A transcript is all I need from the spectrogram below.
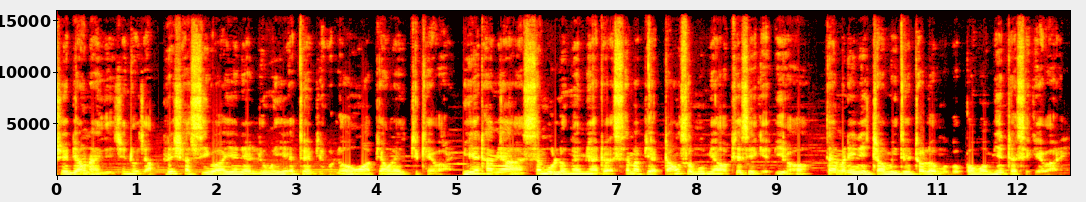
ရွှေ့ပြောင်းနိုင်စေခြင်းတို့ကြောင့် British စီးပွားရေးနဲ့လူမှုရေးအသွင်ပြကိုလုံးဝပြောင်းလဲဖြစ်ခဲ့ပါတယ်။မြေထားများဟာစက်မှုလုပ်ငန်းများအတွက်ဆက်မပြတ်တောင်းဆိုမှုများကိုဖြစ်စေခဲ့ပြီးတော့တမ်မနီနီချောင်မီတွေထုတ်လုပ်မှုကိုပုံပုံမြင့်တက်စေခဲ့ပါတယ်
